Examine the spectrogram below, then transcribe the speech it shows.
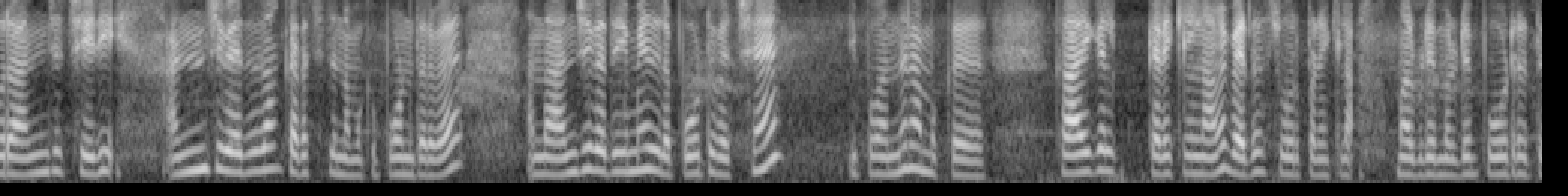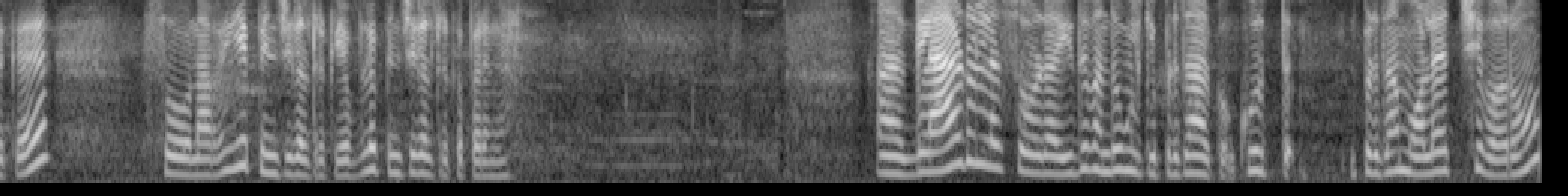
ஒரு அஞ்சு செடி அஞ்சு விதை தான் கிடச்சிது நமக்கு போன தடவை. அந்த அஞ்சு விதையுமே இதில் போட்டு வச்சேன். இப்போ வந்து நமக்கு காய்கள் கிடைக்கலனாலும் விதை ஸ்டோர் பண்ணிக்கலாம். மறுபடியும் மறுபடியும் போடுறதுக்கு. ஸோ நிறைய பிஞ்சுகள் இருக்குது எவ்வளோ பிஞ்சுகள் இருக்குது பாருங்கள் கிளாடுலஸோட இது வந்து உங்களுக்கு இப்படி தான் இருக்கும். குருத்து. இப்படி தான் முளைச்சி வரும்.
